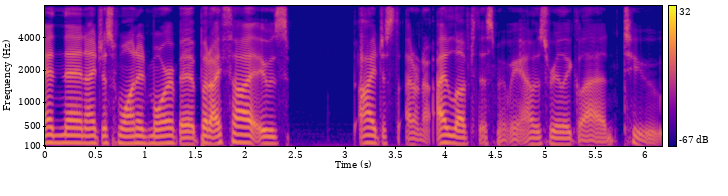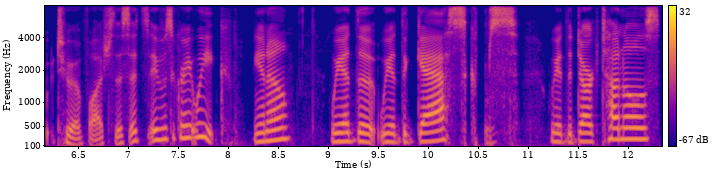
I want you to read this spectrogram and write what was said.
And then I just wanted more of it. But I thought it was, I just, I don't know. I loved this movie. I was really glad to to have watched this. It's it was a great week. You know, we had the we had the gasps, we had the dark tunnels,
